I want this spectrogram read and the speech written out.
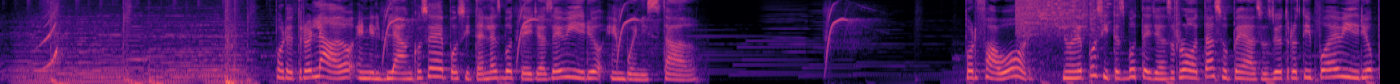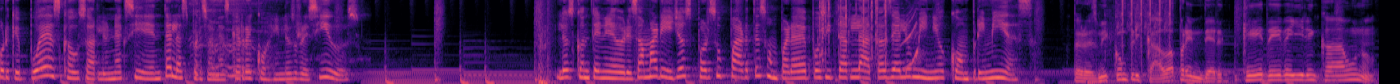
Por otro lado, en el blanco se depositan las botellas de vidrio en buen estado. Por favor, no deposites botellas rotas o pedazos de otro tipo de vidrio porque puedes causarle un accidente a las personas que recogen los residuos. Los contenedores amarillos, por su parte, son para depositar latas de aluminio comprimidas. Pero es muy complicado aprender qué debe ir en cada uno.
